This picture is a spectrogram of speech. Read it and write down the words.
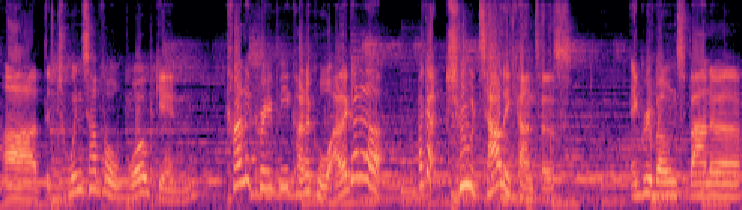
The twins have awoken. Kind of creepy, kind of cool. And I got a, I got two tally counters. Angry Bones banner,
